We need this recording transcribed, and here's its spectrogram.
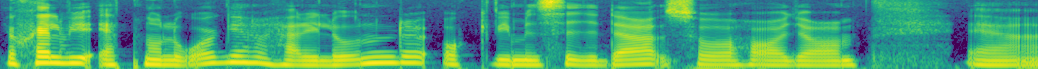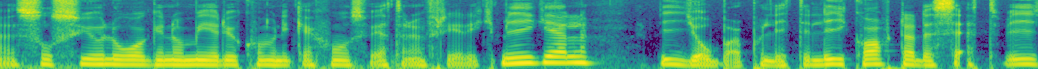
Jag själv är ju etnolog här i Lund och vid min sida så har jag eh, sociologen och medie och kommunikationsvetaren Fredrik Migel vi jobbar på lite likartade sätt. Vi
